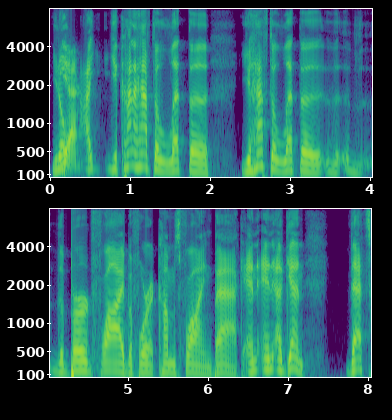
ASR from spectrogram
You know, yeah. I you kind of have to let the you have to let the, the the bird fly before it comes flying back. And and again, that's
